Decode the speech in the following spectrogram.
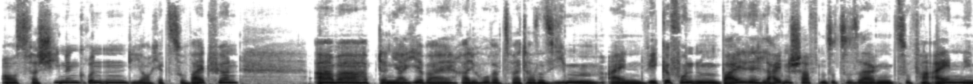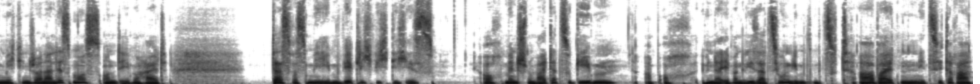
aus verschiedenen Gründen, die auch jetzt zu weit führen aber habe dann ja hier bei Radio Horeb 2007 einen Weg gefunden, beide Leidenschaften sozusagen zu vereinen, nämlich den Journalismus und eben halt das, was mir eben wirklich wichtig ist, auch Menschen weiterzugeben, auch in der Evangelisation eben mitzuarbeiten etc.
